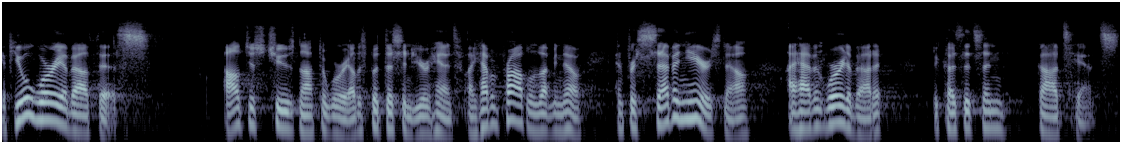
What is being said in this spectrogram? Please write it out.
if you'll worry about this, I'll just choose not to worry. I'll just put this into your hands. If I have a problem, let me know. And for seven years now, I haven't worried about it because it's in God's hands.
